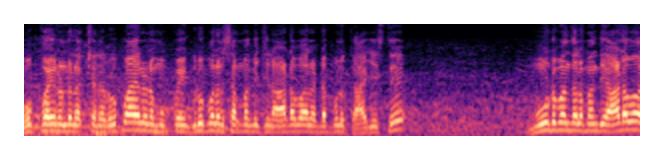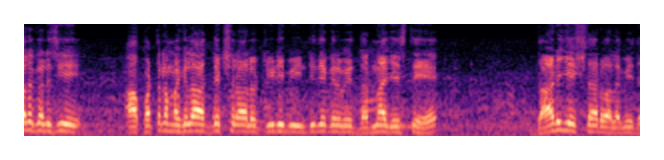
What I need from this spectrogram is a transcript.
ముప్పై రెండు లక్షల రూపాయలను ముప్పై గ్రూపులకు సంబంధించిన ఆడవాళ్ళ డబ్బును కాజేస్తే మూడు వందల మంది ఆడవాళ్ళు కలిసి ఆ పట్టణ మహిళా అధ్యక్షురాలు టీడీపీ ఇంటి దగ్గర పోయి ధర్నా చేస్తే దాడి చేసినారు వాళ్ళ మీద.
